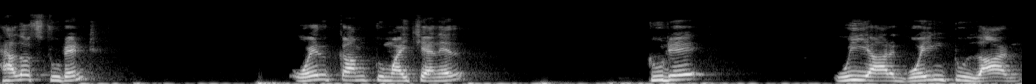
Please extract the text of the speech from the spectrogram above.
Hello student, welcome to my channel. Today we are going to learn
